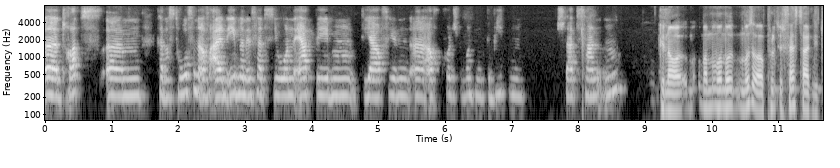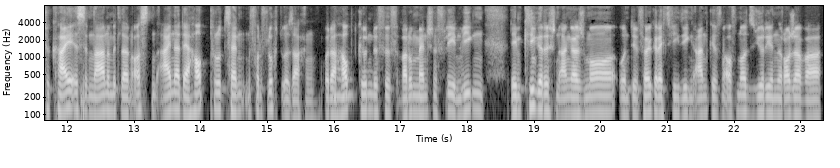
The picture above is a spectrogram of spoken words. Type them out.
äh, trotz ähm, Katastrophen auf allen Ebenen, Inflation, Erdbeben, die ja auf vielen äh, auch kurdisch bewohnten Gebieten stattfanden. Genau, man, man, muss aber auch politisch festhalten, die Türkei ist im Nahen und Mittleren Osten einer der Hauptproduzenten von Fluchtursachen oder mhm. Hauptgründe für, warum Menschen fliehen, wegen dem kriegerischen Engagement und den völkerrechtswidrigen Angriffen auf Nordsyrien, Rojava,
